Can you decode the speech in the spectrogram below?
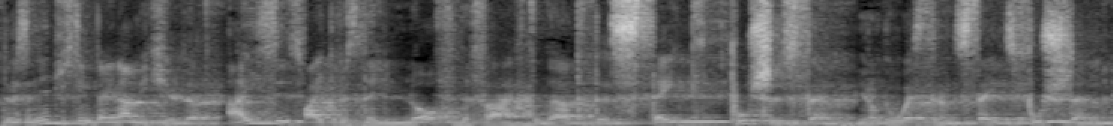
There is an interesting dynamic here that ISIS fighters they love the fact that the state pushes them, you know, the Western states push them,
